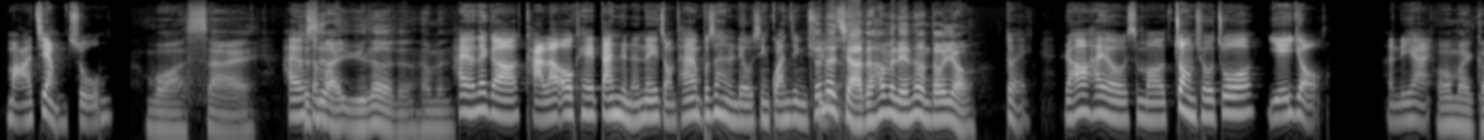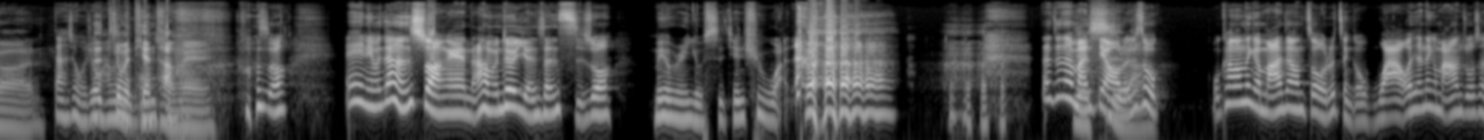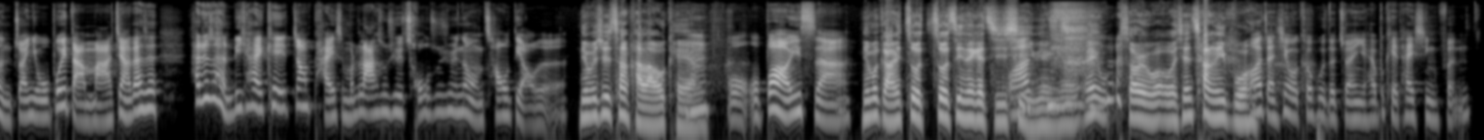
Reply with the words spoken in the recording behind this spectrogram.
麻将桌，哇塞！还有什么？来娱乐的，他们还有那个卡拉 OK 单人的那一种，台湾不是很流行关进去？真的假的？他们连那种都有？对，然后还有什么撞球桌也有，很厉害。Oh my god！但是我觉得根本天堂哎、欸！我说，哎、欸，你们这样很爽哎、欸，然后他们就眼神死说，没有人有时间去玩。那真的蛮屌的，是就是我。我看到那个麻将桌，我就整个哇！而且那个麻将桌是很专业，我不会打麻将，但是他就是很厉害，可以这样牌什么拉出去、抽出去那种超屌的。你有没有去唱卡拉 OK 啊？嗯、我我不好意思啊。你有没有赶快坐坐进那个机器里面？哎、欸、，sorry，我我先唱一波。我要展现我客户的专业，还不可以太兴奋。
